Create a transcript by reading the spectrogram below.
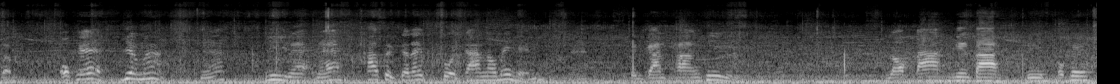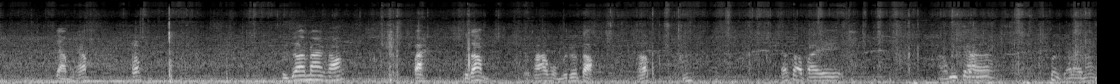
แบบโอเค เยี่ยมมากนะนี่แหละนะข้าศึกจะได้ตรวจการเราไม่เห็นนะเป็นการทางที่ หลอกตาเนียนตาดีโอเคจับครับครับ สุดยอดมากน้องไปคุณตั้มเดี๋ยวพาผมไปดูต่อครับ แล้วต่อไปวิชาฝึกอะไรบ้าง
